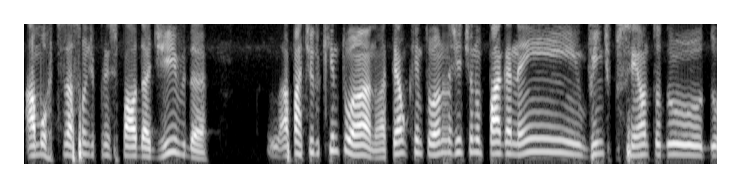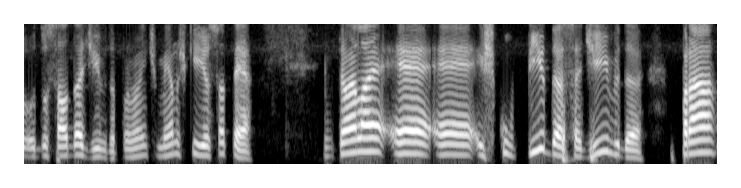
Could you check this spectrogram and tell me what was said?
a amortização de principal da dívida a partir do quinto ano. Até o quinto ano a gente não paga nem 20% do, do, do saldo da dívida, provavelmente menos que isso até. Então, ela é, é, é esculpida, essa dívida, para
